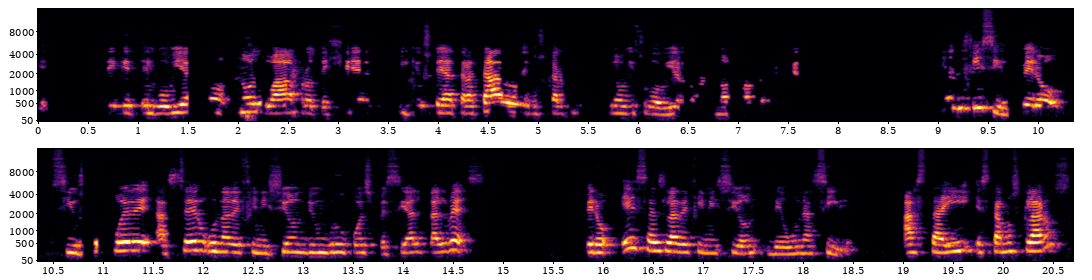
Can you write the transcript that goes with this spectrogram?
de que el gobierno no lo va a proteger y que usted ha tratado de buscar protección y su gobierno no lo va a proteger. Es difícil, pero si usted puede hacer una definición de un grupo especial, tal vez. Pero esa es la definición de un asilo. ¿Hasta ahí estamos claros?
